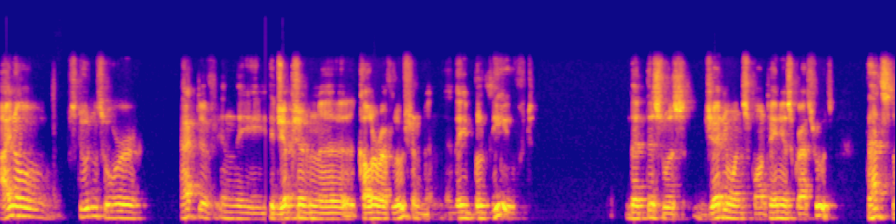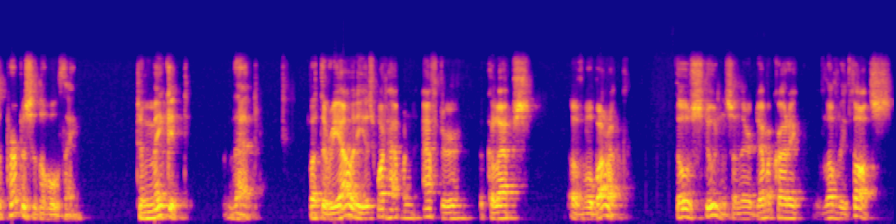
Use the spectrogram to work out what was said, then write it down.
I know students who were active in the Egyptian uh, color revolution, and they believed that this was genuine, spontaneous grassroots. That's the purpose of the whole thing, to make it that. But the reality is what happened after the collapse of Mubarak. Those students and their democratic, lovely thoughts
